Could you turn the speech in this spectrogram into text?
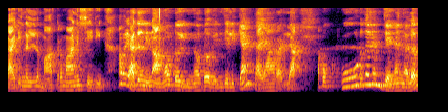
കാര്യങ്ങളിൽ മാത്രമാണ് ശരി. അവരതിൽ നിന്ന് അങ്ങോട്ടോ ഇങ്ങോട്ടോ വ്യതിചലിക്കാൻ തയ്യാറല്ല. അപ്പോൾ കൂടുതലും ജനങ്ങളും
